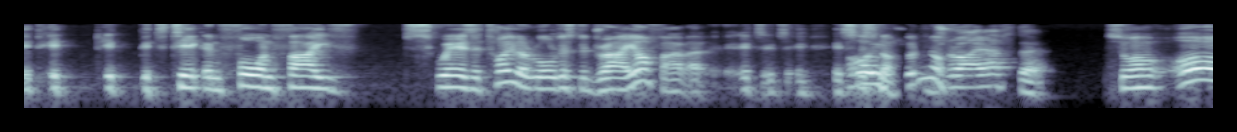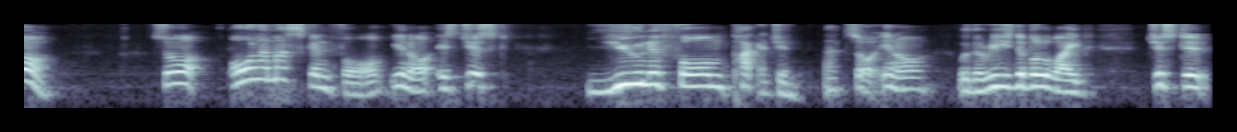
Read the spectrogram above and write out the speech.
It, it, it, it's taken four and five squares of toilet roll just to dry off. I, I- it's, it's, it's oh, just you not good enough. Dry after. So, oh, so all I'm asking for, you know, is just uniform packaging. That's all, you know, with a reasonable wipe, just to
